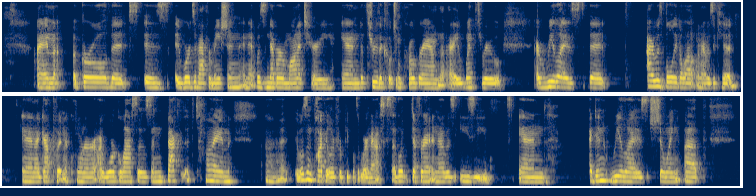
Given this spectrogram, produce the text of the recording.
I'm a girl that is a words of affirmation and it was never monetary. And through the coaching program that I went through, I realized that I was bullied a lot when I was a kid and I got put in a corner. I wore glasses and back at the time, uh, it wasn't popular for people to wear masks. I looked different and I was easy. And I didn't realize showing up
